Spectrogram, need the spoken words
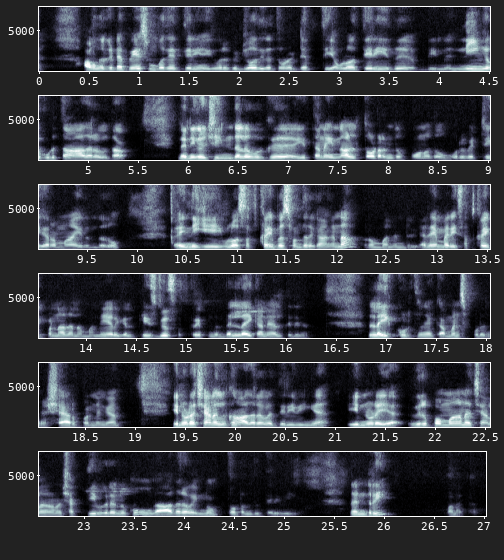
அவங்க கிட்ட பேசும்போதே தெரியும் இவருக்கு ஜோதிடத்தோட டெப்த் எவ்வளோ தெரியுது அப்படின்னு. நீங்கள் கொடுத்த ஆதரவு தான். இந்த நிகழ்ச்சி இந்த அளவுக்கு இத்தனை நாள் தொடர்ந்து போனதும் ஒரு வெற்றிகரமாக இருந்ததும் இன்னைக்கு இவ்வளோ சப்ஸ்கிரைபர்ஸ் வந்திருக்காங்கன்னா ரொம்ப நன்றி. அதே மாதிரி சப்ஸ்கிரைப் பண்ணாத நம்ம நேர்கள் ப்ளீஸ் டூ சப்ஸ்கிரைப் இந்த பெல் ஐக்கானே அழுத்திடுங்க. லைக் கொடுத்துருங்க கமெண்ட்ஸ் போடுங்க ஷேர் பண்ணுங்க. என்னோட சேனலுக்கும் ஆதரவை தெரிவிங்க. என்னுடைய விருப்பமான சேனலான சக்தி விகடனுக்கும் உங்கள் ஆதரவை இன்னும் தொடர்ந்து தெரிவிங்க. நன்றி வணக்கம்.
